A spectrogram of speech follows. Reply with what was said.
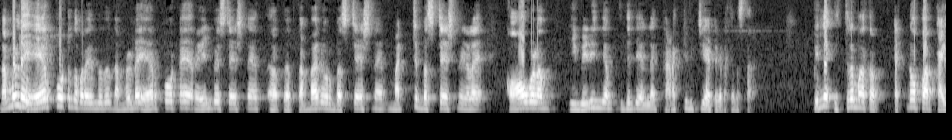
നമ്മളുടെ എയർപോർട്ട് എന്ന് പറയുന്നത് നമ്മളുടെ airport railway station Thampanoor bus station മറ്റ് ബസ് സ്റ്റേഷനുകളെ കോവളം ഈ വിഴിഞ്ഞം ഇതിന്റെ എല്ലാം കണക്ടിവിറ്റി ആയിട്ട് കിടക്കുന്ന സ്ഥലം. പിന്നെ ഇത്രമാത്രം ടെക്നോ പാർക്ക് ഐ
